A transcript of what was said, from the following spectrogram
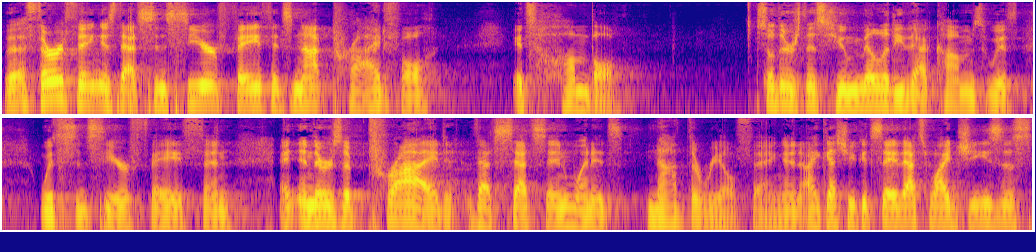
the third thing is that sincere faith, it's not prideful, it's humble. So there's this humility that comes with, with sincere faith. And, and, and there's a pride that sets in when it's not the real thing. And I guess you could say that's why Jesus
